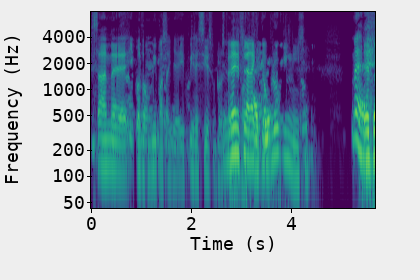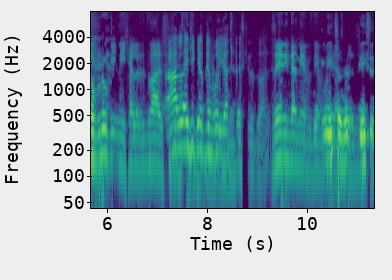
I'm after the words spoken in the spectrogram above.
Σαν ε, οικοδομήματα και υπηρεσίες που προσφέρει. Δεν είναι φιλαράκι, το Brooklyn είχε. Ναι, Ε, το Brooklyn είχε, αλλά δεν του άρεσε. αλλά είχε και Δεν αντιεμβολιαστέ και δεν του άρεσε. Δεν ήταν οι Ίσως, αντιεμβολιαστές. ίσως,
